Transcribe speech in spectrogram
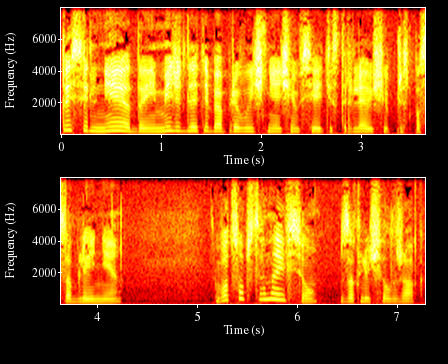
Ты сильнее, да и меч для тебя привычнее, чем все эти стреляющие приспособления. Вот, собственно, и все, заключил Жак.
